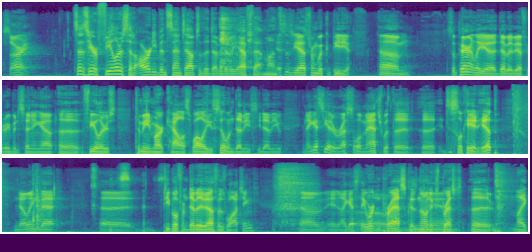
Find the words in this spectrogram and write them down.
Sorry, It says here feelers had already been sent out to the WWF that month. this is yeah, it's from Wikipedia. Um, so apparently, uh, WWF had already been sending out uh, feelers to Mean Mark Callous while he was still in WCW, and I guess he had to wrestle a match with a, a dislocated hip, knowing that uh, people from WWF was watching. Um, and I guess they weren't impressed because no one expressed uh, like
